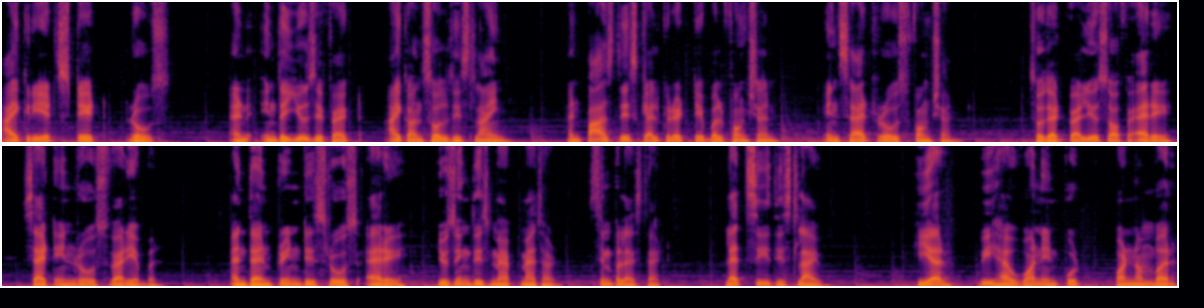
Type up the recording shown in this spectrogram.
I create state rows. And in the use effect I console this line and pass this calculate table function in set rows function. So that values of array set in rows variable. And then print this rows array using this map method. Simple as that. Let's see this live. Here we have one input for number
